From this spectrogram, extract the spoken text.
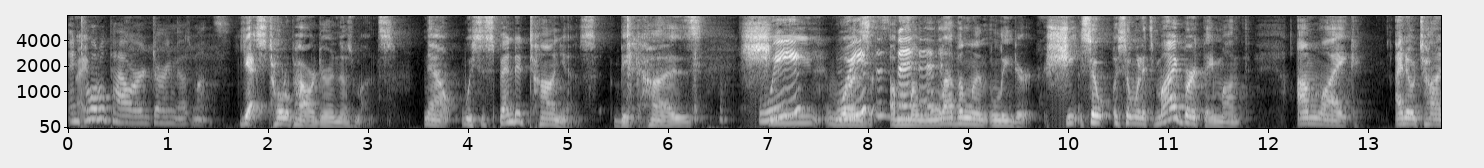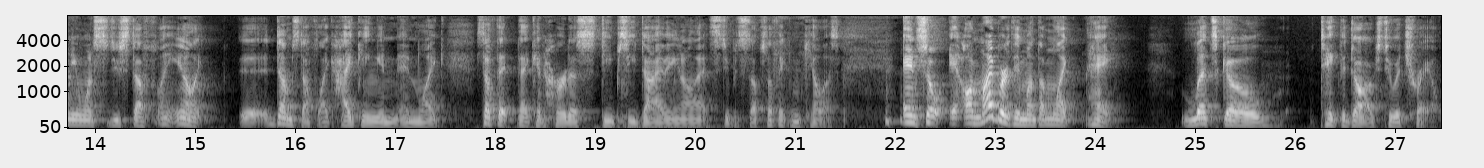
and right? total power during those months. Yes, total power during those months. Now we suspended Tanya's because she We? We was a malevolent leader. She so so when it's my birthday month, I'm like, I know Tanya wants to do stuff like you know like uh, dumb stuff like hiking and and like stuff that that can hurt us, deep sea diving and all that stupid stuff, stuff that can kill us. and so eh, on my birthday month, I'm like, hey, let's go take the dogs to a trail.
